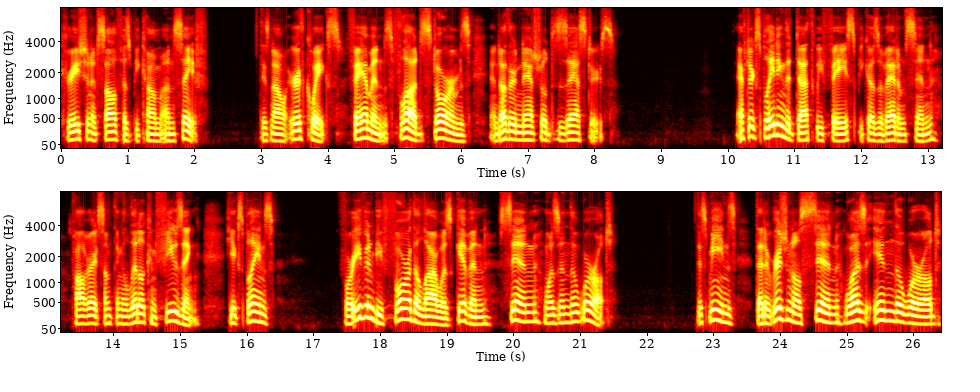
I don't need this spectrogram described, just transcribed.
Creation itself has become unsafe. There's now earthquakes, famines, floods, storms, and other natural disasters. After explaining the death we face because of Adam's sin, Paul writes something a little confusing. He explains For even before the law was given, sin was in the world. This means that original sin was in the world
